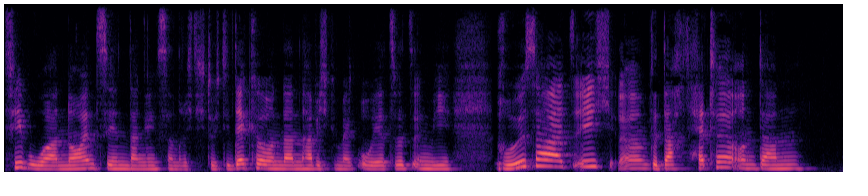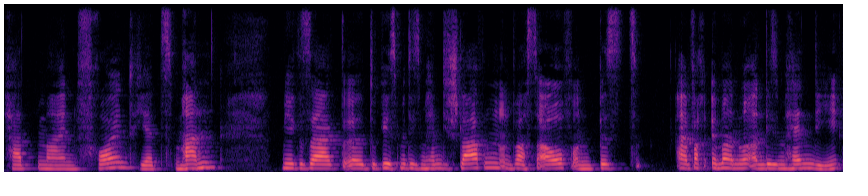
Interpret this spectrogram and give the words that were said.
Februar 19, dann ging es dann richtig durch die Decke und dann habe ich gemerkt, oh, jetzt wird es irgendwie größer, als ich äh, gedacht hätte. Und dann hat mein Freund, jetzt Mann, mir gesagt, äh, du gehst mit diesem Handy schlafen und wachst auf und bist einfach immer nur an diesem Handy.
